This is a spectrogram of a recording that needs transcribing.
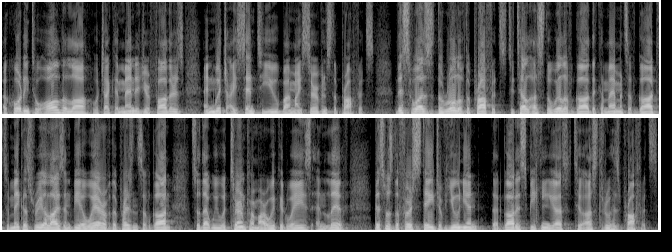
according to all the law which I commanded your fathers and which I sent to you by my servants the prophets. This was the role of the prophets, to tell us the will of God, the commandments of God, to make us realize and be aware of the presence of God, so that we would turn from our wicked ways and live. This was the first stage of union that God is speaking us, to us through his prophets.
